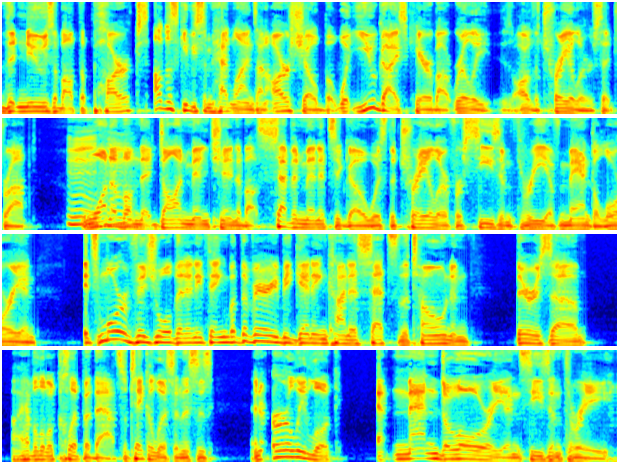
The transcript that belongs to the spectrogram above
the news about the parks. I'll just give you some headlines on our show, but what you guys care about really is all the trailers that dropped. One of them that Dawn mentioned about seven minutes ago was the trailer for season three of Mandalorian. It's more visual than anything, but the very beginning kind of sets the tone. And there's, uh, I have a little clip of that. So take a listen. This is an early look at Mandalorian season three.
